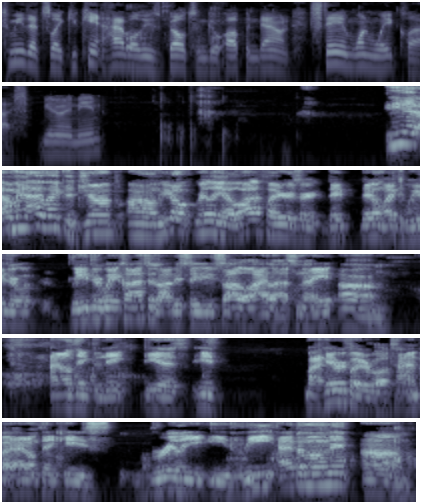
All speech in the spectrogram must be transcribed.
To me, that's like you can't have all these belts and go up and down. Stay in one weight class. You know what I mean? Yeah, I mean, I like to jump. Um, you don't really. A lot of fighters are they they don't like to leave their leave their weight classes. Obviously, you saw why last night. Um, I don't think the Nate Diaz he's my favorite fighter of all time, but I don't think he's really elite at the moment. Um,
